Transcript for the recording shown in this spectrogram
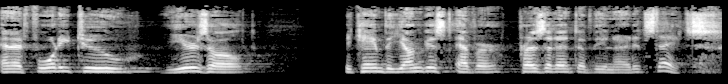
and at 42 years old, became the youngest ever president of the United States.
